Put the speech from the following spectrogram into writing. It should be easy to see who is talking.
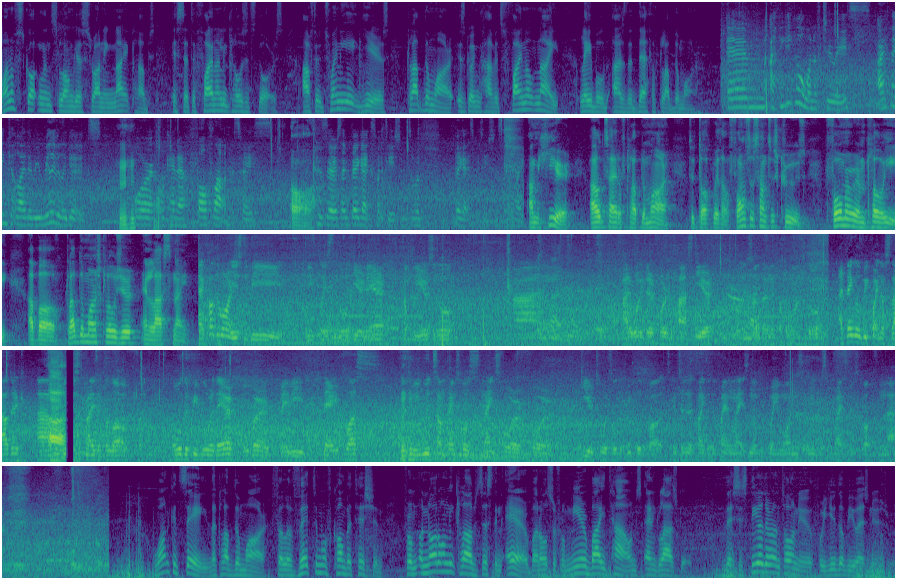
Speaker 1: One of Scotland's longest running nightclubs is set to finally close its doors. After 28 years, Club de Mar is going to have its final night labelled as the death of Club de Mar.
Speaker 2: Um, I think it can go one of two ways. I think it'll either be really, really good,
Speaker 1: Mm-hmm.
Speaker 2: or it'll kind of fall flat on its face.
Speaker 1: Oh.
Speaker 2: Because there's like big expectations, with big expectations, like
Speaker 1: I'm here outside of Club de Mar to talk with Alfonso Santos Cruz, former employee, about Club de Mar's closure and last night.
Speaker 3: Uh, Club de Mar used to be the place to go here and there a couple of years ago, and I worked there for the past year, so I shut down a couple of months ago. I think it'll be quite nostalgic. Um,
Speaker 1: Ah.
Speaker 3: I'd be surprised if a lot of older people were there, over maybe 30 plus. we would sometimes host nights for, for geared towards older people, but considering the fact that the final night is an over 21s, I would be surprised if it's got from that to older people.
Speaker 1: One could say the Club de Mar fell a victim of competition from not only clubs just in Ayr, but also from nearby towns and Glasgow. This is Theodore Antonio for UWS Newsroom.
